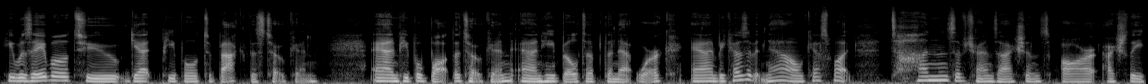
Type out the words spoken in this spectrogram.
he was able to get people to back this token. And people bought the token and he built up the network. And because of it now, guess what? Tons of transactions are actually,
